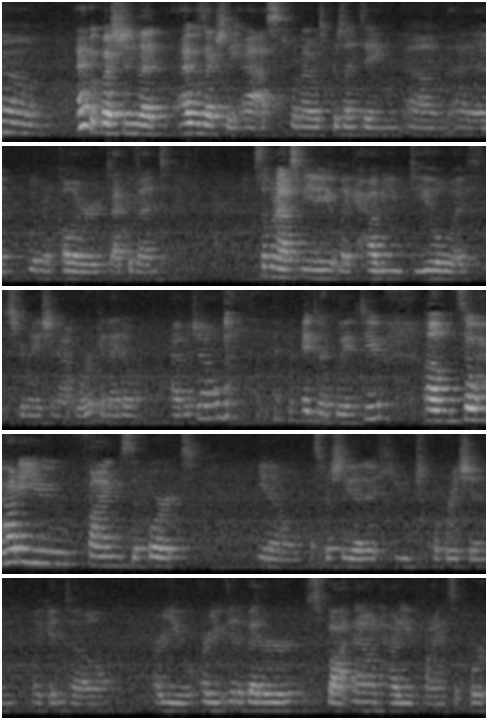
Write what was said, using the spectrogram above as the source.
Um, I have a question that I was actually asked when I was presenting um, at a Women of Color tech event. Someone asked me, like, how do you deal with discrimination at work? And I don't have a job. I don't plan to. Um, so, how do you find support, you know, especially at a huge corporation like Intel? Are you are you in a better spot now, and how do you find support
